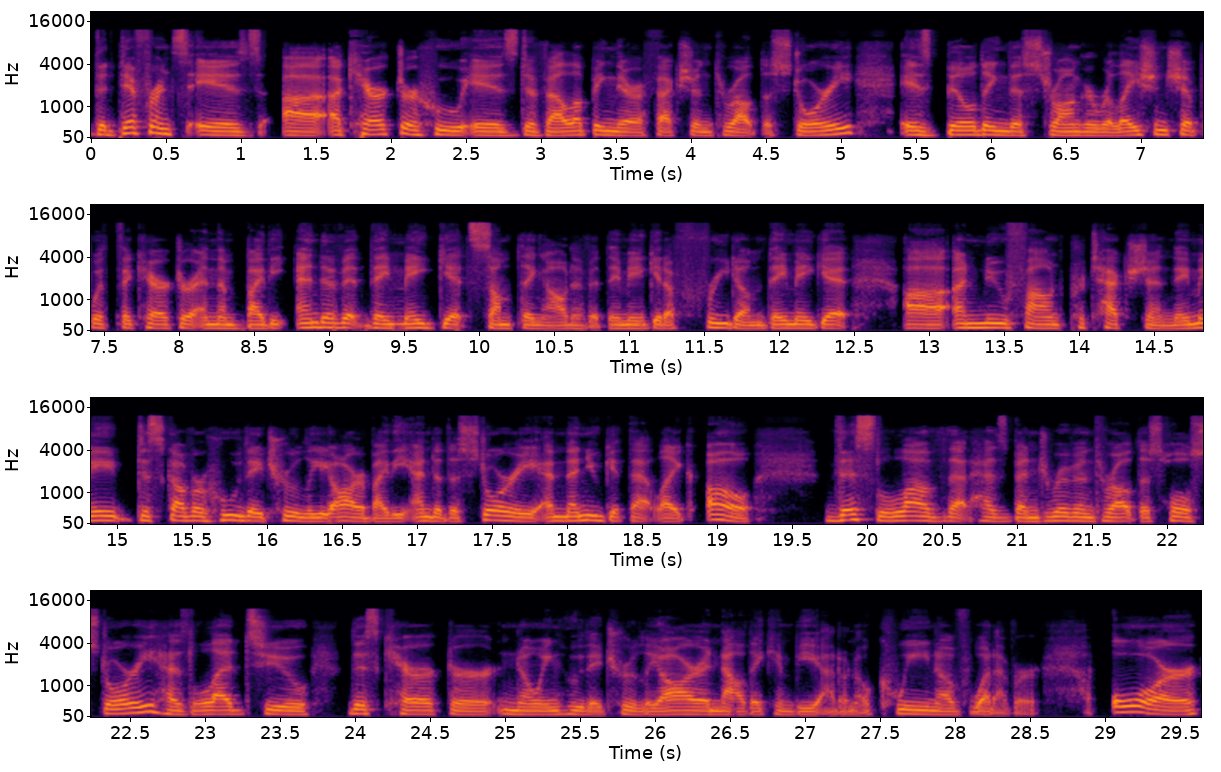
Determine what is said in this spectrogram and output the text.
the difference is uh, a character who is developing their affection throughout the story is building this stronger relationship with the character and then by the end of it they may get something out of it. They may get a freedom. They may get uh, a newfound protection. They may discover who they truly are by the end of the story and then you get that like oh this love that has been driven throughout this whole story has led to this character knowing who they truly are and now they can be i don't know queen of whatever or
